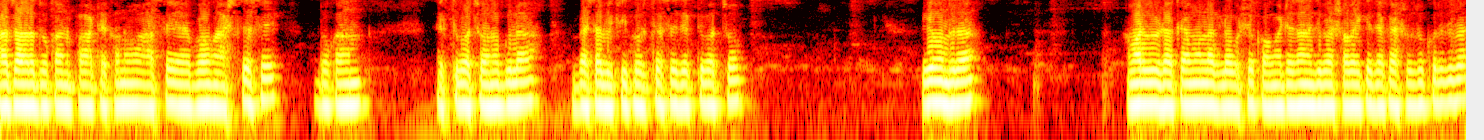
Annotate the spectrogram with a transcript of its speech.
হাজার দোকান দোকানপাট এখনও আছে এবং আসতেছে। দোকান, দেখতে পাচ্ছ অনেকগুলা। বেচা বিক্রি করতেছে, দেখতে পাচ্ছ। প্রিয় বন্ধুরা আমার ভিডিওটা কেমন লাগল অবশ্যই কমেন্টে জানিয়ে দিবা, সবাইকে দেখার সুযোগ করে দিবা।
